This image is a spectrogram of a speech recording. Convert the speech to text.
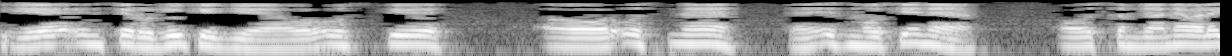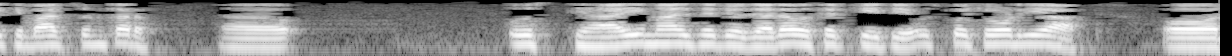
یہ ان سے رجوع کیجیے اور اس کی اور اس نے یعنی اس موسی نے اور سمجھانے والے کی بات سن کر اس تہائی مال سے جو زیادہ وسط کی تھی، اس کو چھوڑ دیا اور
